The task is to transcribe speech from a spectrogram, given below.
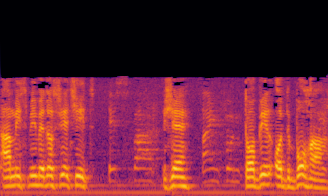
A my smíme dosvědčit, že to byl od Boha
